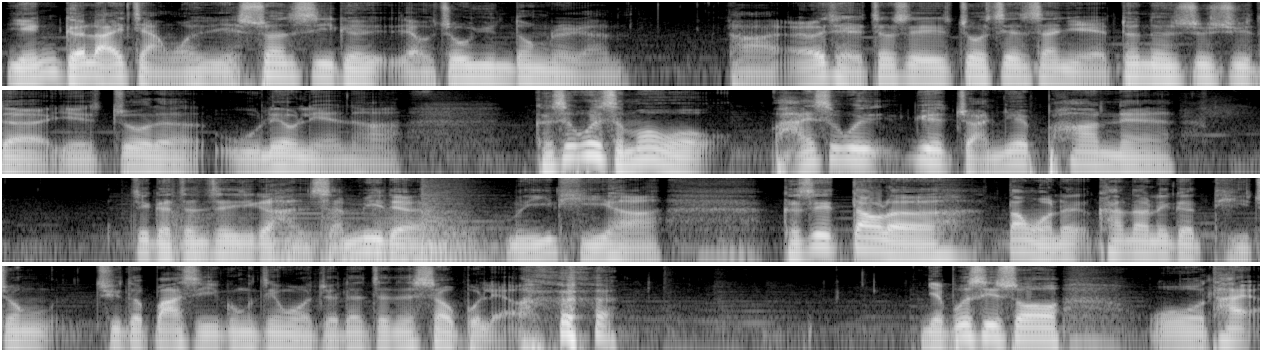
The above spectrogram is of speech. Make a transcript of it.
严格来讲，我也算是一个有做运动的人啊，而且就是做健身也断断续续的也做了五六年哈。可是为什么我还是会越转越胖呢，这个真是一个很神秘的谜题哈。可是到了当我的看到那个体重去到八十一公斤，我觉得真的受不了。也不是说我太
